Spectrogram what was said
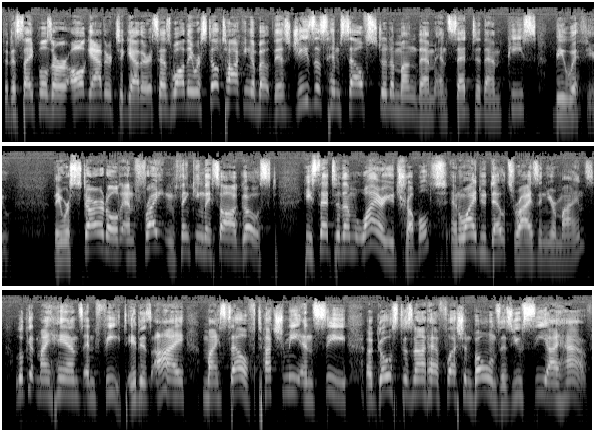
The disciples are all gathered together. It says, While they were still talking about this, Jesus himself stood among them and said to them, Peace be with you. They were startled and frightened, thinking they saw a ghost. He said to them, Why are you troubled? And why do doubts rise in your minds? Look at my hands and feet. It is I myself. Touch me and see. A ghost does not have flesh and bones, as you see I have.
